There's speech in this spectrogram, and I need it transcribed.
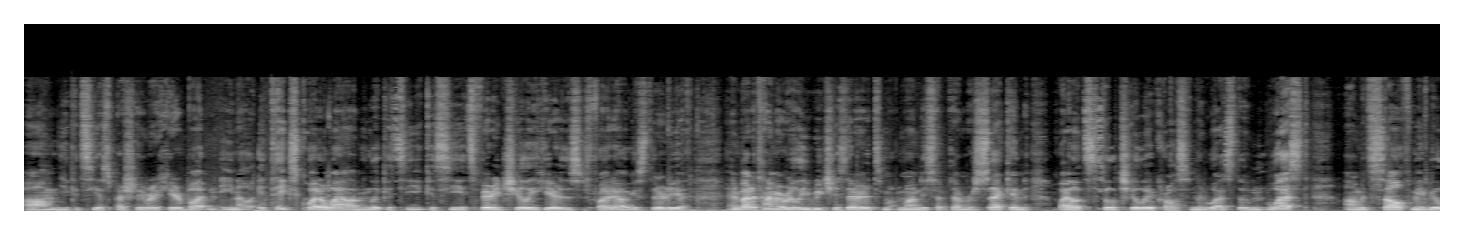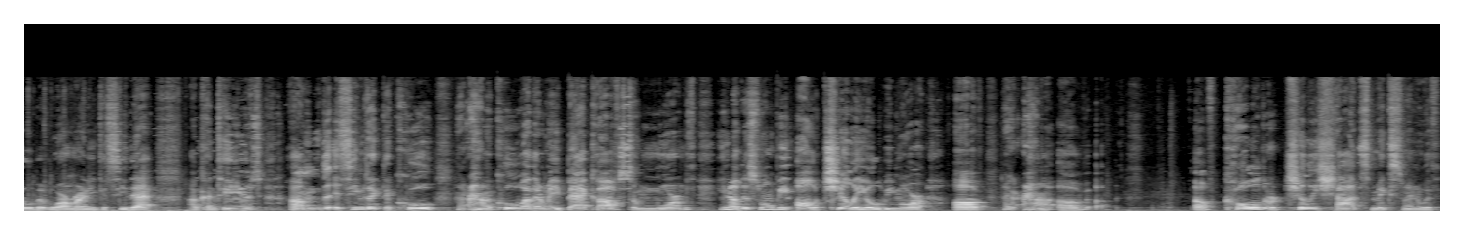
Um, you can see especially right here, but you know it takes quite a while. I mean, look at see you can see it's very chilly here. This is Friday, August 30th, and by the time it really reaches there, it's Monday, September 2nd. While it's still chilly across the Midwest, the West um, itself maybe a little bit warmer, and you can see that uh, continues. Um, it seems like the cool, cool weather may back off, some warmth. You know, this won't be all chilly. It'll be more of of of cold or chilly shots mixed in with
